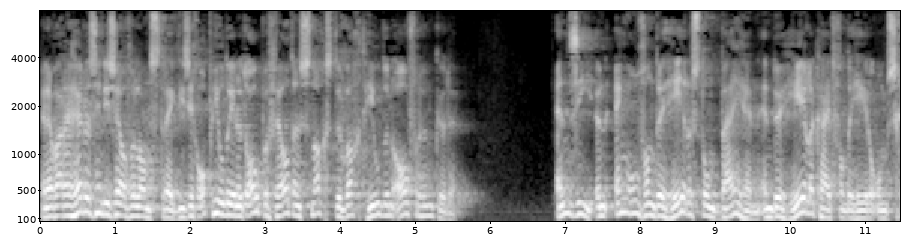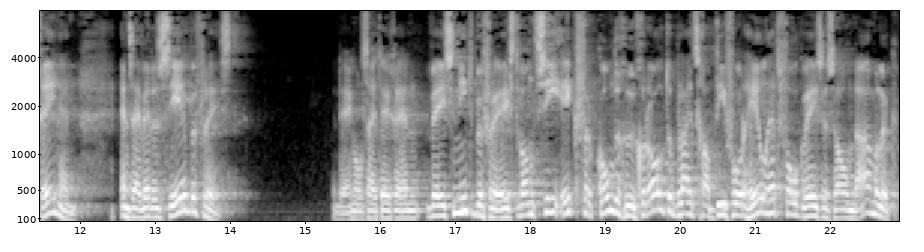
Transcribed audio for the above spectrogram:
En er waren herders in diezelfde landstreek die zich ophielden in het open veld en s'nachts de wacht hielden over hun kudde. En zie, een engel van de Heere stond bij hen en de heerlijkheid van de Heere omscheen hen en zij werden zeer bevreesd. En de engel zei tegen hen, wees niet bevreesd, want zie, ik verkondig u grote blijdschap die voor heel het volk wezen zal, namelijk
